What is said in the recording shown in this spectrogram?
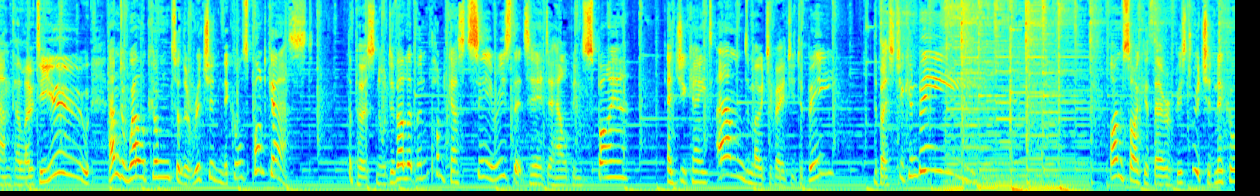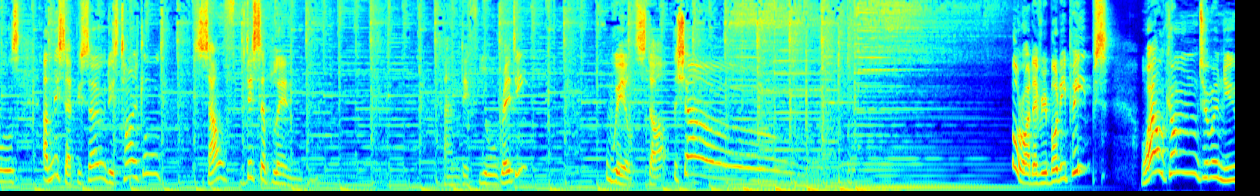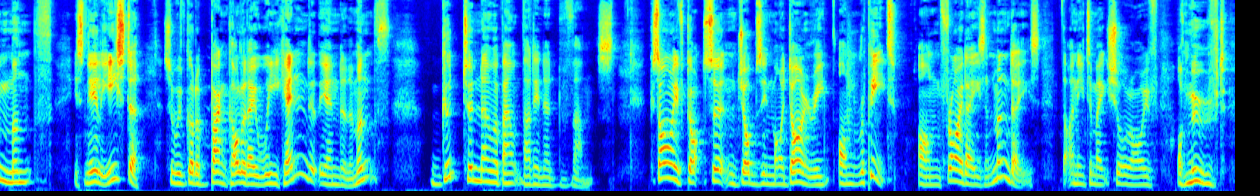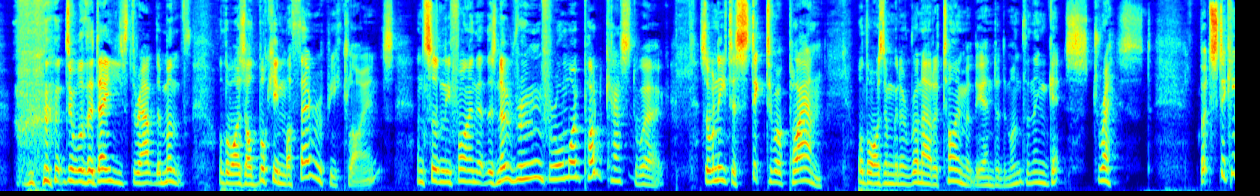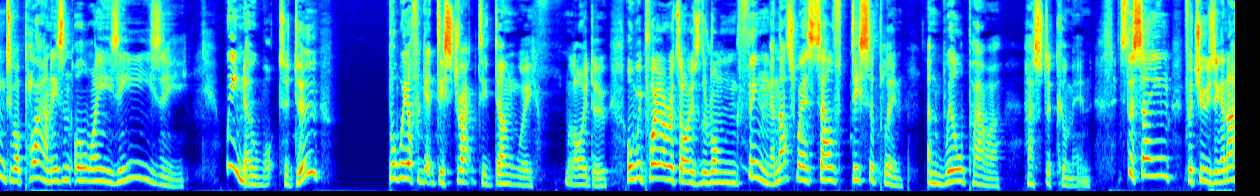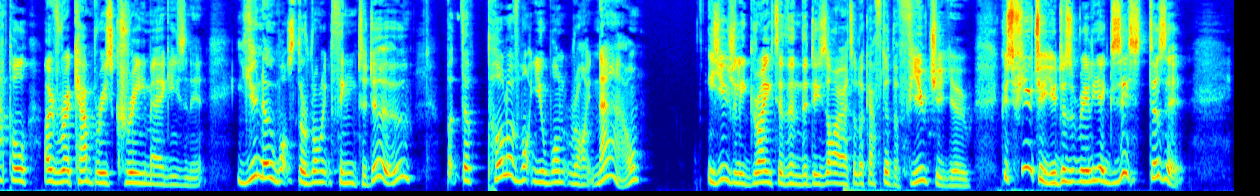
And hello to you, and welcome to the Richard Nicholls Podcast, the personal development podcast series that's here to help inspire, educate, and motivate you to be the best you can be. I'm psychotherapist Richard Nicholls, and this episode is titled Self Discipline. And if you're ready, we'll start the show. Alright, everybody, peeps, welcome to a new month. It's nearly Easter, so we've got a bank holiday weekend at the end of the month. Good to know about that in advance. Because I've got certain jobs in my diary on repeat on Fridays and Mondays that I need to make sure I've I've moved to other days throughout the month. Otherwise, I'll book in my therapy clients and suddenly find that there's no room for all my podcast work. So I need to stick to a plan. Otherwise, I'm going to run out of time at the end of the month and then get stressed. But sticking to a plan isn't always easy. We know what to do, but we often get distracted, don't we? Well, I do. Or we prioritise the wrong thing, and that's where self discipline and willpower has to come in. It's the same for choosing an apple over a Cadbury's cream egg, isn't it? You know what's the right thing to do, but the pull of what you want right now is usually greater than the desire to look after the future you. Because future you doesn't really exist, does it?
